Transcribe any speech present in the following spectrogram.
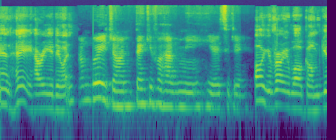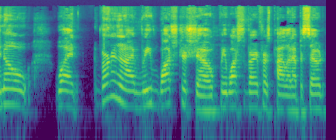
And hey, how are you doing? I'm great, John. Thank you for having me here today. Oh, you're very welcome. You know what? Vernon and I, we watched the show. We watched the very first pilot episode.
